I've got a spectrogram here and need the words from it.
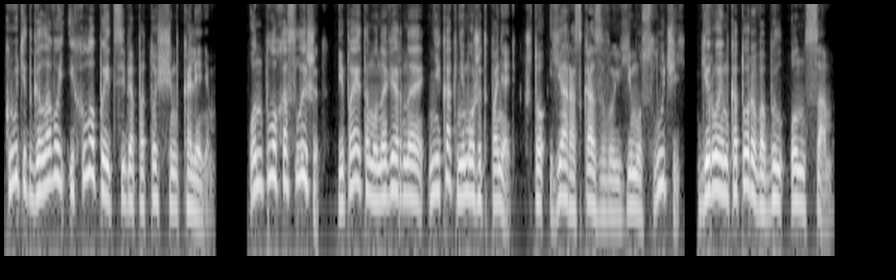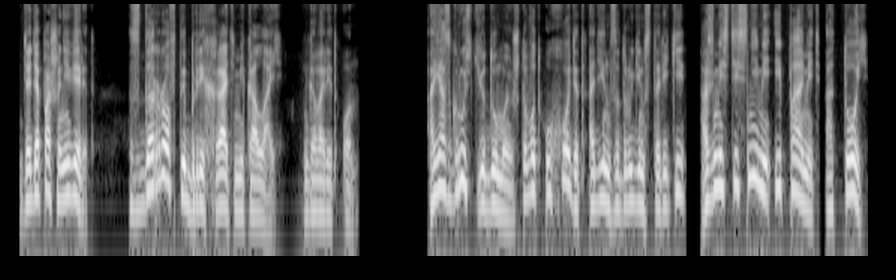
крутит головой и хлопает себя по тощим коленям. Он плохо слышит, и поэтому, наверное, никак не может понять, что я рассказываю ему случай, героем которого был он сам. Дядя Паша не верит. «Здоров ты брехать, Миколай!» — говорит он. А я с грустью думаю, что вот уходят один за другим старики, а вместе с ними и память о той,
